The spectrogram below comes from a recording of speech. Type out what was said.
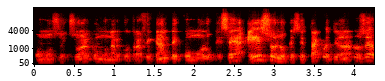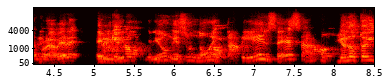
homosexual, como narcotraficante, como lo que sea. Eso es lo que se está cuestionando, o sea, por haber emitido una opinión. Eso no, está bien, César. yo no estoy,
